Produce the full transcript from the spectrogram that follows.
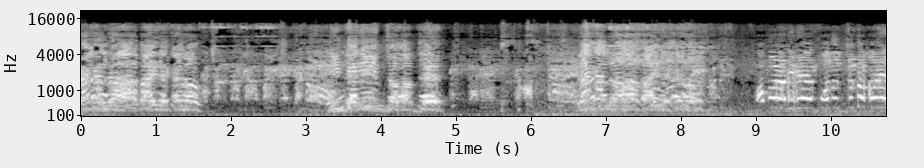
রাখালরা বাইরে কেন ইন্টারিম জবাব দে রাখালরা বাইরে কেন অপরাধীদের পদচ্যুত করে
